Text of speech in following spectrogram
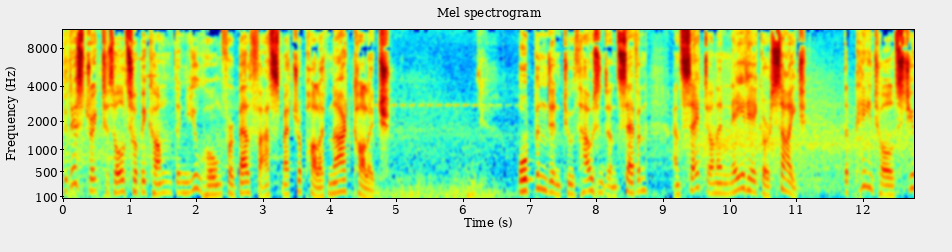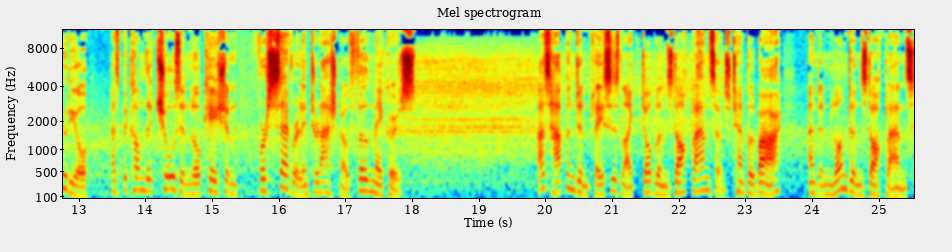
The district has also become the new home for Belfast's Metropolitan Art College. Opened in 2007 and set on an eight acre site, the Paint Hall studio has become the chosen location for several international filmmakers. As happened in places like Dublin's Docklands and Temple Bar, and in London's Docklands,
